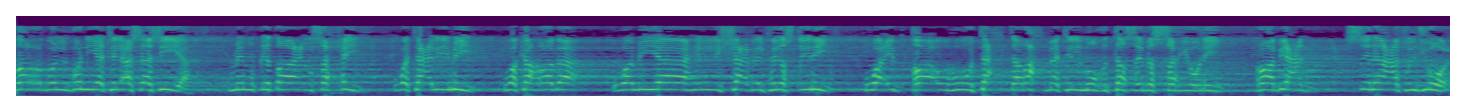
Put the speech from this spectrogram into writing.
ضرب البنية الأساسية من قطاع صحي وتعليمي وكهرباء ومياه للشعب الفلسطيني وإبقاؤه تحت رحمة المغتصب الصهيوني. رابعا صناعة الجوع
